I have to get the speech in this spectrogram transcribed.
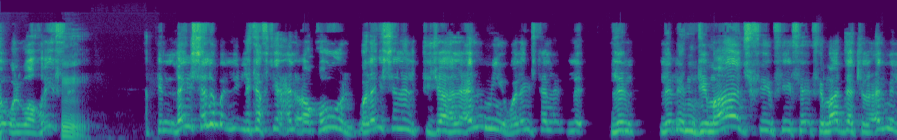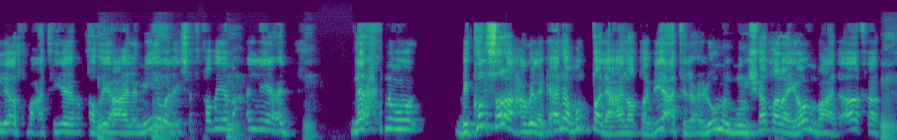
والوظيفة. لكن ليس لتفتيح العقول وليس للاتجاه العلمي وليس للاندماج في في في, في مادة العلم اللي أصبحت هي قضية عالمية وليست قضية محلية. نحن بكل صراحة أقول لك أنا مطلع على طبيعة العلوم المنشطرة يوم بعد آخر.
